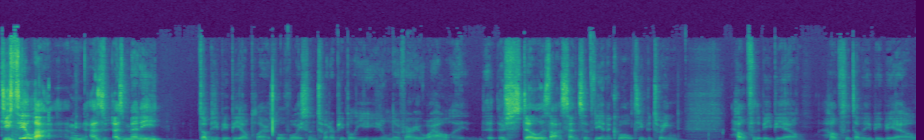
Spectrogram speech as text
do you feel that i mean as as many wbbl players will voice on twitter people you, you'll know very well there still is that sense of the inequality between help for the bbl help for the WBBL,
